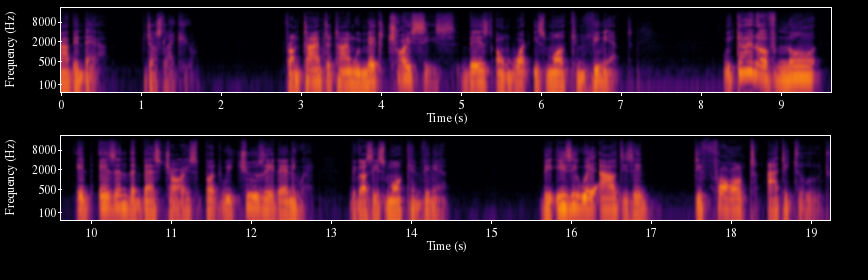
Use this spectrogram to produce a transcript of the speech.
I've been there, just like you. From time to time, we make choices based on what is more convenient. We kind of know it isn't the best choice, but we choose it anyway because it's more convenient. The easy way out is a default attitude.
